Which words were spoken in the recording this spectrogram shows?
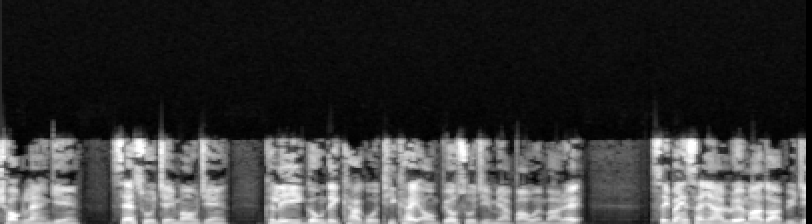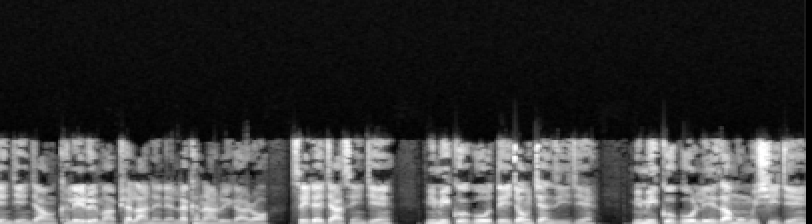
ခြောက်လှန့်ခြင်း၊ဆဲဆိုကြိမ်းမောင်းခြင်း၊ကလေး၏ဂုဏ်သိက္ခာကိုထိခိုက်အောင်ပြောဆိုခြင်းများပါဝင်ပါတယ်။စိတ်ပိုင်းဆိုင်ရာလွဲမှားစွာပြုကျင့်ခြင်းကြောင့်ကလေးတွေမှာဖြစ်လာနိုင်တဲ့လက္ခဏာတွေကတော့စိတ်ဓာတ်ကျဆင်းခြင်း၊မိမိကိုယ်ကိုသေကြောင်းကြံစည်ခြင်း၊မိမိကိုယ်ကိုလေးစားမှုမရှိခြင်း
